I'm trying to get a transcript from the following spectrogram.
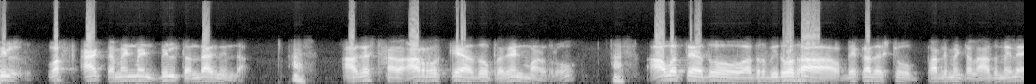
bill Waqf act amendment bill ತಂದಾಗಿನಿಂದ ಆಗಸ್ಟ್ ಆರಕ್ಕೆ ಅದು ಪ್ರೆಸೆಂಟ್ ಮಾಡಿದ್ರು ಆವತ್ತೇ ಅದು ಅದ್ರ ವಿರೋಧ ಬೇಕಾದಷ್ಟು ಪಾರ್ಲಿಮೆಂಟಲ್ಲಿ ಆದಮೇಲೆ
